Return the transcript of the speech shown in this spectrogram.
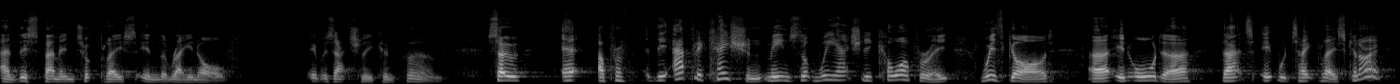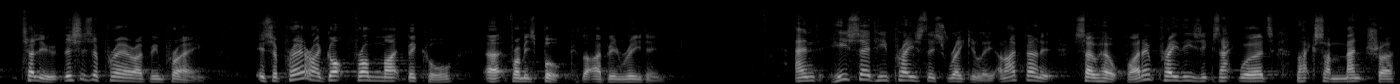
"And this famine took place in the reign of." It was actually confirmed. So uh, prof- the application means that we actually cooperate with God uh, in order that it would take place. Can I tell you, this is a prayer I've been praying. It's a prayer I got from Mike Bickle uh, from his book that I've been reading. And he said he prays this regularly, and I found it so helpful. I don't pray these exact words like some mantra,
